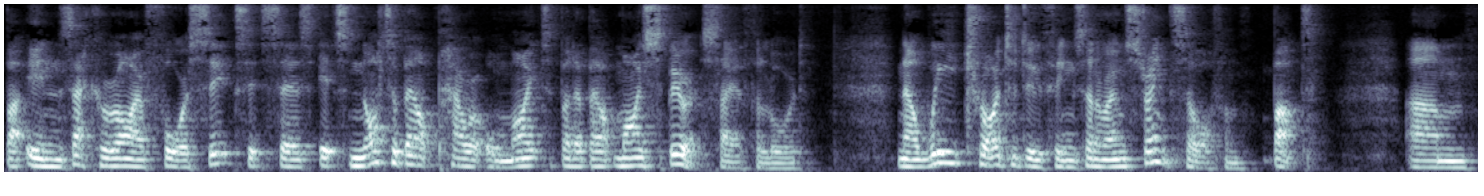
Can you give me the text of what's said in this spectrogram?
But in Zechariah 4 6, it says, It's not about power or might, but about my spirit, saith the Lord. Now, we try to do things in our own strength so often, but um,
